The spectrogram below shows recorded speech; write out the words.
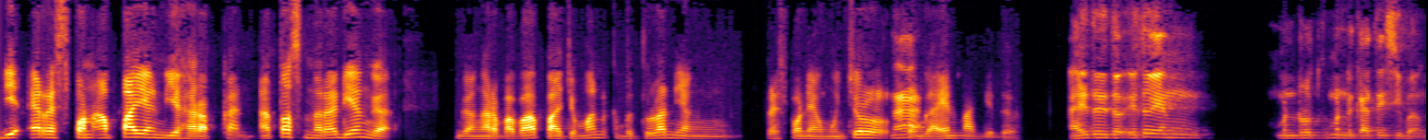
dia eh, respon apa yang dia harapkan? Atau sebenarnya dia nggak nggak ngarap apa-apa, cuman kebetulan yang respon yang muncul Nah. kok nggak enak gitu. Nah itu itu itu yang menurutku mendekati sih bang.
